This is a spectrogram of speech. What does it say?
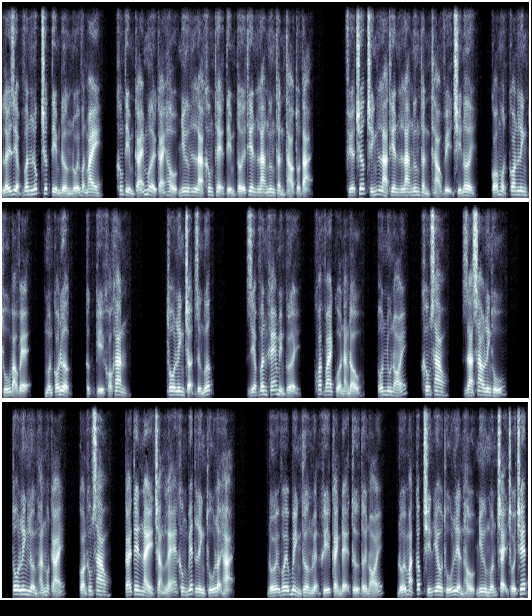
Lấy diệp vân lúc trước tìm đường nối vận may, không tìm cái mười cái hầu như là không thể tìm tới thiên lang ngưng thần thảo tồn tại. Phía trước chính là thiên lang ngưng thần thảo vị trí nơi, có một con linh thú bảo vệ, muốn có được cực kỳ khó khăn. Tô linh chợt dừng bước. Diệp vân khẽ mỉm cười, khoát vai của nàng đầu, ôn nu nói, không sao, ra sao linh thú? Tô linh lường hắn một cái, còn không sao, cái tên này chẳng lẽ không biết linh thú lợi hại? Đối với bình thường luyện khí cảnh đệ tử tới nói, đối mặt cấp chín yêu thú liền hầu như muốn chạy chối chết,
